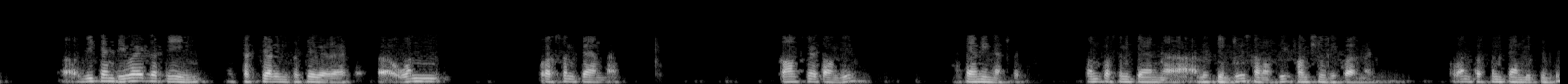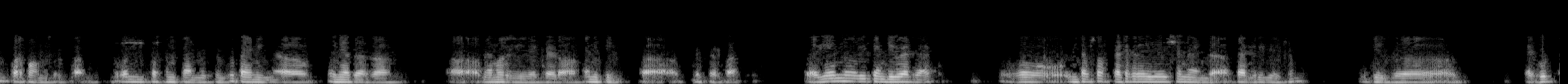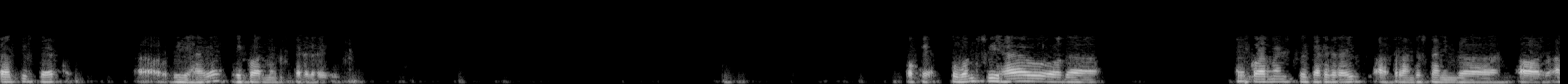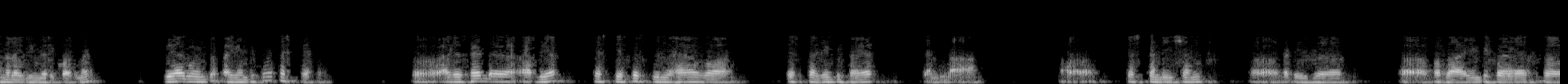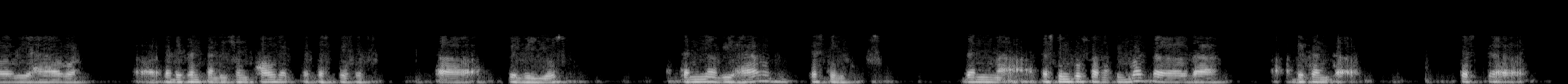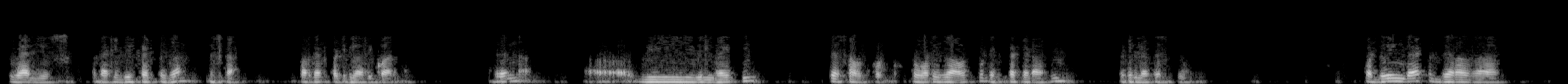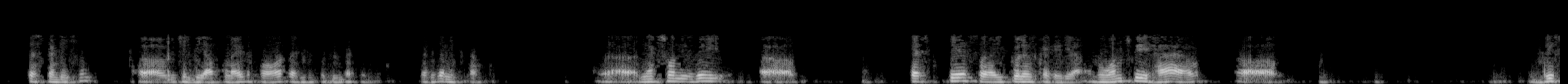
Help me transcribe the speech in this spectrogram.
we can divide the team structure in such a way that one person can concentrate on the timing aspect one person can uh, look into some of the functional requirements. One person can look into performance requirements. One person can look into timing, uh, any other uh, uh memory related or anything, uh, etc. So again, we can divide that. So in terms of categorization and uh, aggregation, it is a good practice that we have a requirements categorization. Okay, so once we have the requirements categorized after understanding the or analyzing the requirement, we are going to identify test cases. So as I said uh, earlier, test cases will have uh, test identifier, then uh, uh test conditions. Uh, that is uh, uh, for the identifiers, we have uh, the different conditions how that the test cases will be used then we have test inputs. Then test inputs are nothing but the different test values that will be fed to the system for that particular requirement. Then we will write the test output. So what is the output expected of the particular test case? For doing that, there are test conditions which will be applied for executing the test. That is the next step. Uh, next one is the uh, test case uh, equivalence criteria. Once we have this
